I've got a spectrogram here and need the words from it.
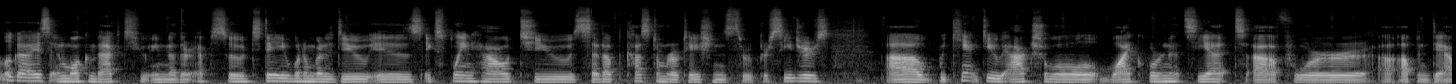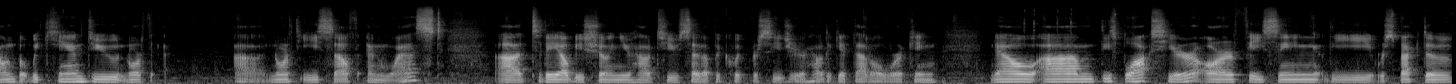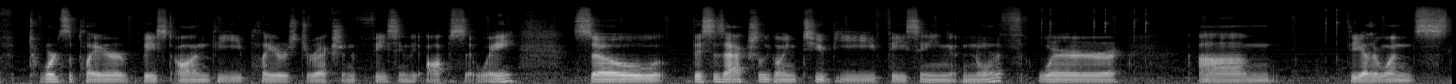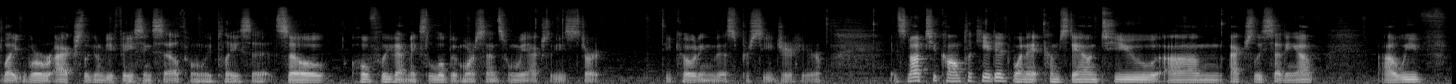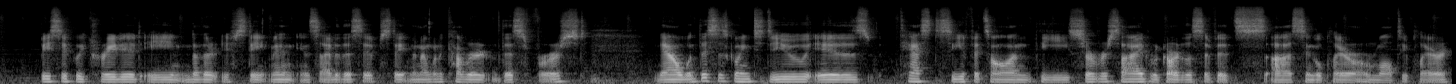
Hello guys and welcome back to another episode. Today what I'm going to do is explain how to set up custom rotations through procedures. Uh, we can't do actual y coordinates yet uh, for uh, up and down, but we can do north, uh, northeast, south, and west. Uh, today I'll be showing you how to set up a quick procedure, how to get that all working. Now, um, these blocks here are facing the respective towards the player based on the player's direction facing the opposite way. So this is actually going to be facing north where um, the other ones, like we're actually going to be facing south when we place it. So hopefully that makes a little bit more sense when we actually start decoding this procedure here. It's not too complicated when it comes down to um, actually setting up. Uh, we've basically created a, another if statement inside of this if statement. I'm going to cover this first. Now what this is going to do is test to see if it's on the server side, regardless if it's uh, single player or multiplayer.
